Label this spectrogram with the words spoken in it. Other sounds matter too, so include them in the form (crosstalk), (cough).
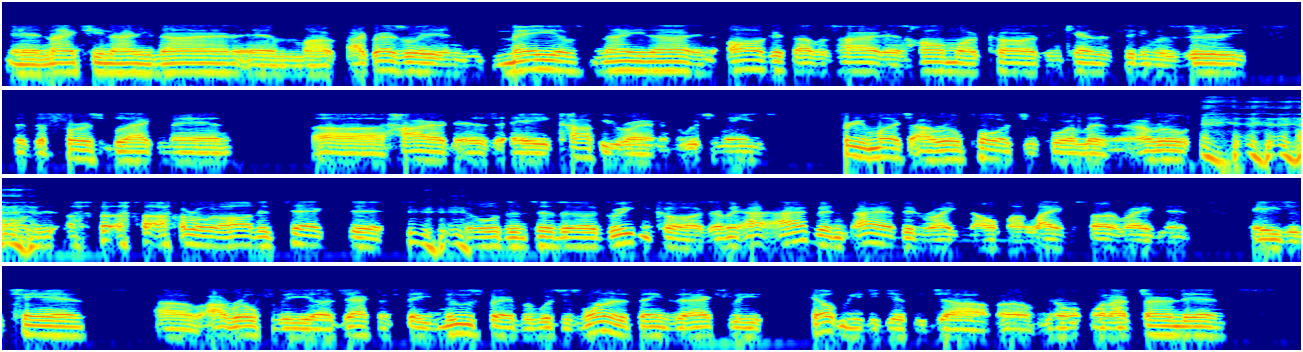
in 1999, and my, I graduated in May of '99. In August, I was hired at Hallmark Cards in Kansas City, Missouri, as the first black man uh, hired as a copywriter, which means pretty much I wrote poetry for a living. I wrote (laughs) all the (laughs) I wrote all the text that goes into the greeting cards. I mean, I, I've been I have been writing all my life. I started writing at age of ten. Uh, I wrote for the uh, Jackson State newspaper, which is one of the things that actually helped me to get the job. Uh, you know, when I turned in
